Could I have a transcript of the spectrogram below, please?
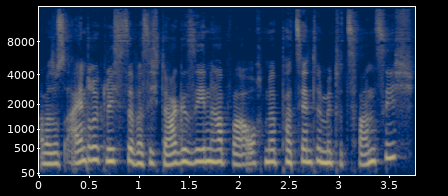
Aber so das Eindrücklichste, was ich da gesehen habe, war auch eine Patientin Mitte 20,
